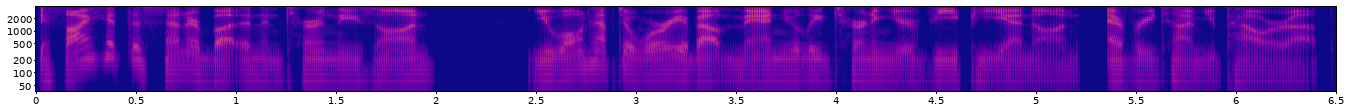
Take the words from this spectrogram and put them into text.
If I hit the center button and turn these on, you won't have to worry about manually turning your VPN on every time you power up.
